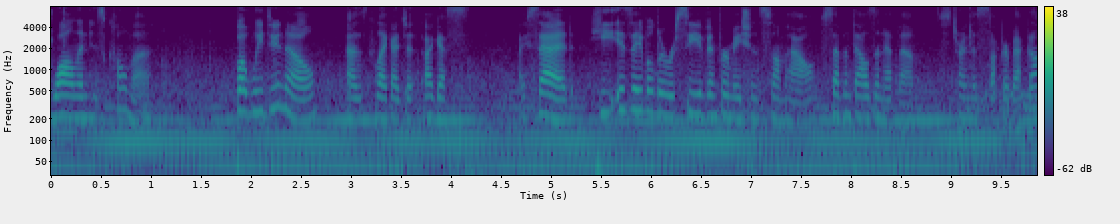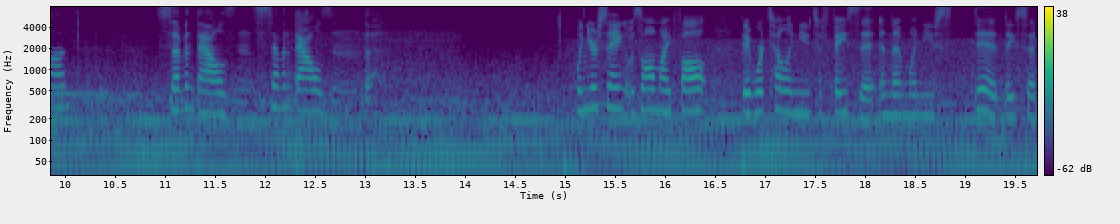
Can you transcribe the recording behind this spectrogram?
while in his coma? But we do know, as like I, I guess I said he is able to receive information somehow. 7,000 FM. Let's turn this sucker back on. 7,000. 7,000. When you're saying it was all my fault, they were telling you to face it, and then when you did, they said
